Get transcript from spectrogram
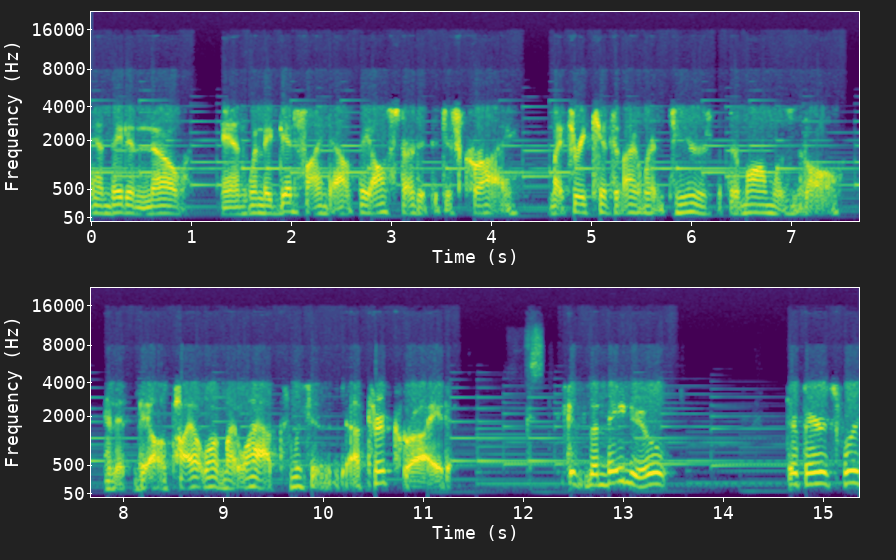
and they didn't know. And when they did find out, they all started to just cry my three kids and I were in tears, but their mom wasn't at all. And it, they all piled on my lap, which is after cried. Because then they knew their parents were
